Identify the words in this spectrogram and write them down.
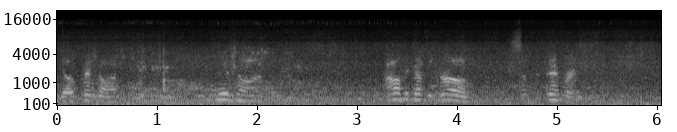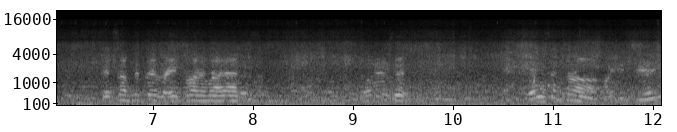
Go, fish on. Fish on. I don't think that's a drum. Something different. It's something different. He's running right at us. What is it? It's a drum. Are you serious?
